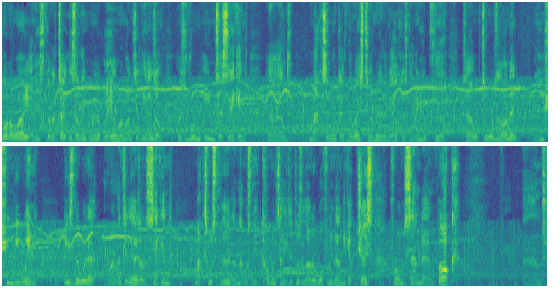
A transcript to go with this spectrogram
gone away and he's going to take this I think running up the hill. Romantic Liaison has run into second and Max, won't have the race to a minute ago, because now ended up third. So up towards the line then, Yushindi Wen is the winner. Romantic Liaison second. Max was third, and that was the commentator does a load of waffling handicap chase from Sandown Park. And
